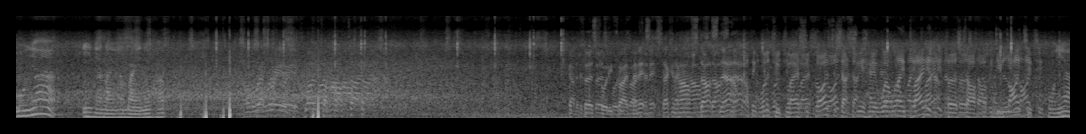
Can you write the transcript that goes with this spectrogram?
โมย่ายิงอะไรทำไมนะครับโมย่า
